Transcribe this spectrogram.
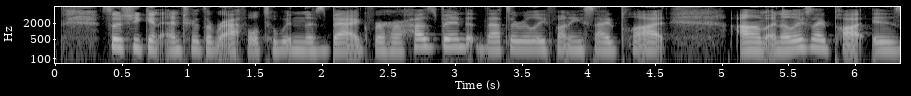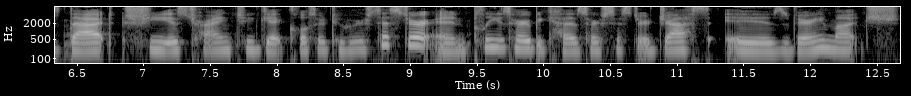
so she can enter the raffle to win this bag for her husband. That's a really funny side plot. Um, another side plot is that she is trying to get closer to her sister and please her because her sister Jess is very much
